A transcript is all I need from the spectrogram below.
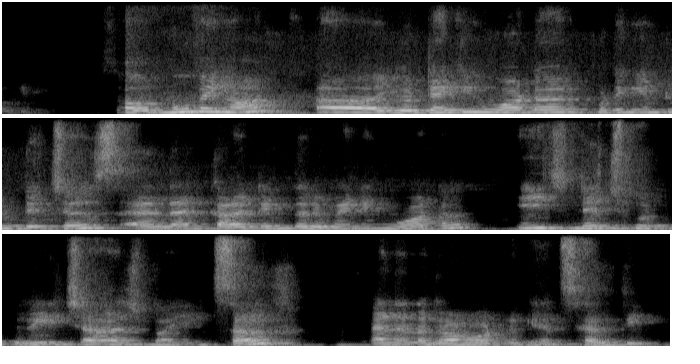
Okay, So moving on, uh, you're taking water, putting into ditches and then collecting the remaining water. Each ditch would recharge by itself and then the groundwater gets healthy.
